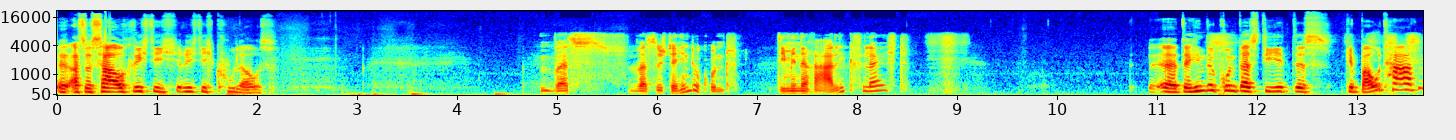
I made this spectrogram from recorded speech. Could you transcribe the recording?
Äh, also sah auch richtig, richtig cool aus. Was, was ist der Hintergrund? Die Mineralik vielleicht? Äh, der Hintergrund, dass die das gebaut haben?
